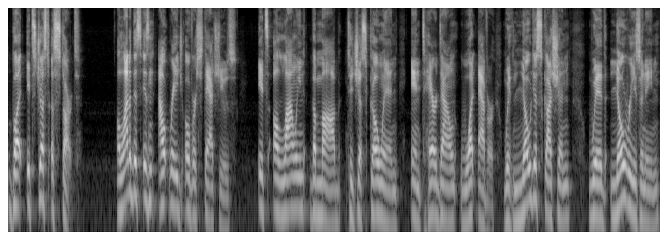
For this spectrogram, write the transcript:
but it's just a start. A lot of this isn't outrage over statues, it's allowing the mob to just go in and tear down whatever with no discussion, with no reasoning.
